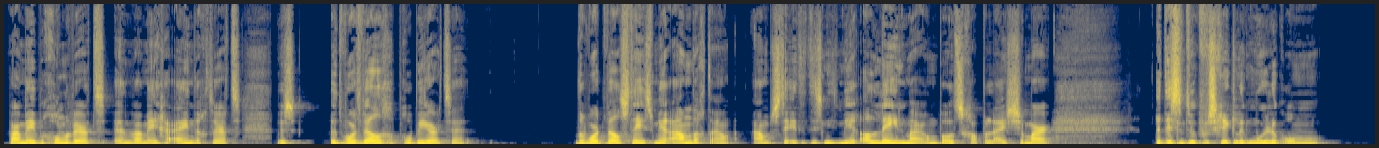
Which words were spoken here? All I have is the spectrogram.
waarmee begonnen werd en waarmee geëindigd werd. Dus het wordt wel geprobeerd, hè. Er wordt wel steeds meer aandacht aan, aan besteed. Het is niet meer alleen maar een boodschappenlijstje, maar het is natuurlijk verschrikkelijk moeilijk om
